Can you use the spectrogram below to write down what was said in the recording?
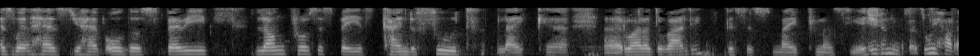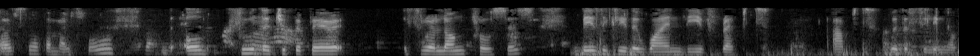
as well as you have all those very long process-based kind of food like uh, uh, ruara dovali. This is my pronunciation. but We have also the malfouf. all food that you prepare through a long process, basically the wine leaf wrapped up with the filling of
